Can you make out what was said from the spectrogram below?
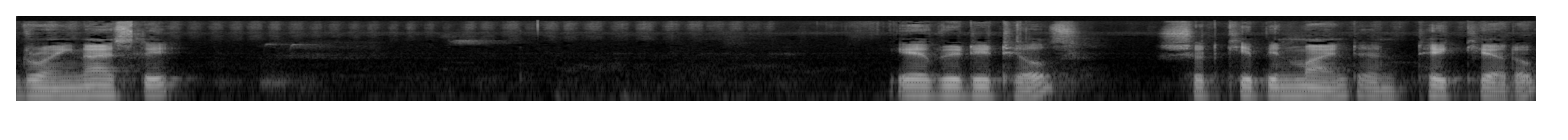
drawing nicely. Every details should keep in mind and take care of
